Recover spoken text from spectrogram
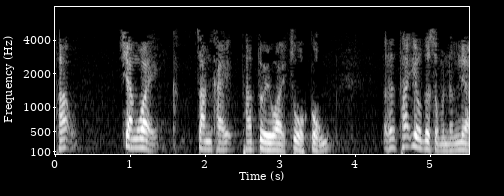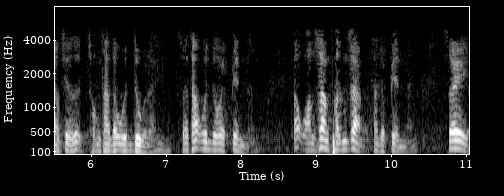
它向外张开，它对外做功。呃，它用的什么能量？就是从它的温度来，所以它温度会变冷。它往上膨胀，它就变冷。所以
